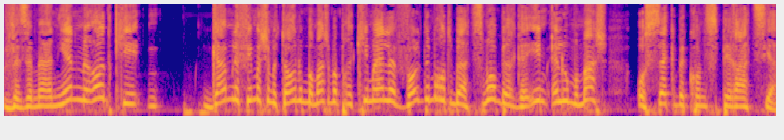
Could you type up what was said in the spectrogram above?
וזה מעניין מאוד כי גם לפי מה שמתואר לנו ממש בפרקים האלה, וולדמורט בעצמו ברגעים אלו ממש עוסק בקונספירציה.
